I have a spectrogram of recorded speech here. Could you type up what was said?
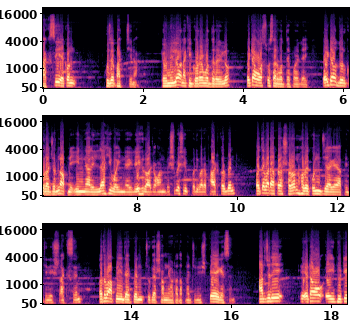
রাখছি, এখন খুঁজে পাচ্ছি না। কেউ নিল নাকি ঘরের মধ্যে রইল, ওইটাও অস্পসার মধ্যে পড়ে যায়। ওইটাও দূর করার জন্য আপনি ইন্না লিল্লাহি ওয়া ইন্না ইলাইহি রাজিউন বেশি বেশি পরিবারে পাঠ করবেন। হতে পারে আপনার স্মরণ হবে কোন জায়গায় আপনি জিনিস রাখছেন, অথবা আপনি দেখবেন চোখের সামনে হঠাৎ আপনার জিনিস পেয়ে গেছেন। আর যদি এটাও এই দুটি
